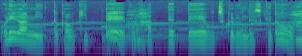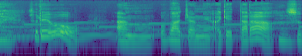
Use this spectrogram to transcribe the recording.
折り紙とかを切ってこうはい貼ってって絵を作るんですけど、はい。それをあのおばあちゃんにあげたら、うん。すっ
